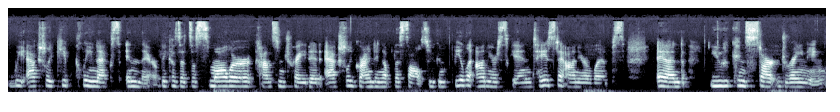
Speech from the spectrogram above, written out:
we actually keep Kleenex in there because it's a smaller, concentrated, actually grinding up the salt so you can feel it on your skin, taste it on your lips. And you can start draining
